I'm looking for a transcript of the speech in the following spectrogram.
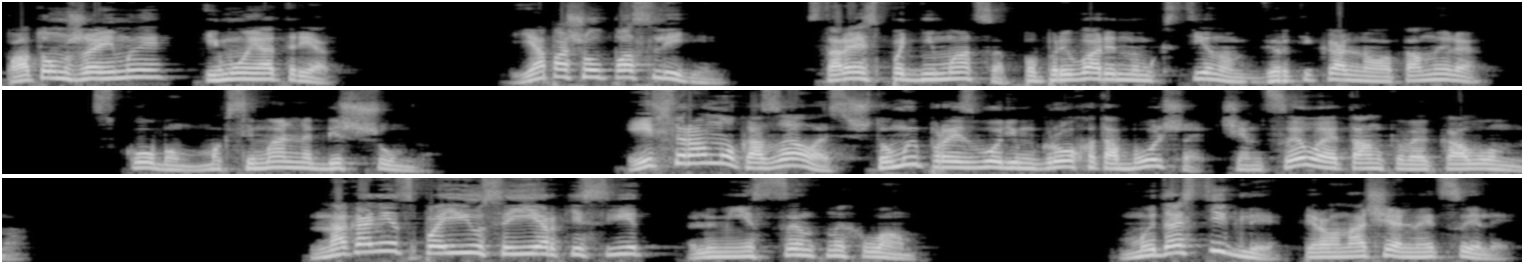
Потом Жайме и мой отряд. Я пошел последним, стараясь подниматься по приваренным к стенам вертикального тоннеля скобом максимально бесшумно. И все равно казалось, что мы производим грохота больше, чем целая танковая колонна. Наконец появился яркий свет люминесцентных ламп. Мы достигли первоначальной цели.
